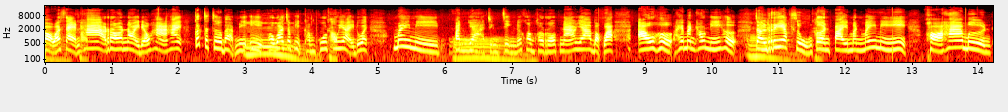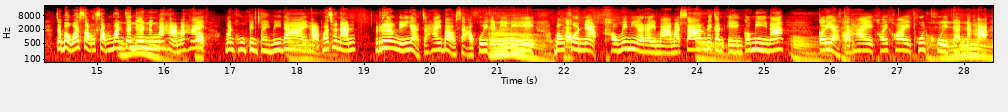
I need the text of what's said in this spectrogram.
บอกว่าแสนห้ารอหน่อยเดี๋ยวหาให้ ก็จะเจอแบบนี้อีก อืมเพราะว่าจะผิดคำพูดครับผู้ใหญ่ด้วย ไม่มีปัญญาโอ้จริง ๆ ด้วยความเคารพนะย่าบอกว่า เอาเหอะให้มันเท่านี้เหอะ อืมจะเรียกสูงครับเกินไปมันไม่มี ขอห้าหมื่นจะบอกว่าสองสามวันจะเดือนหนึ่งมาหามาให้ ครับ มันคงเป็นไปไม่ได้ค่ะเออเพราะฉะนั้นเรื่องนี้อยากจะให้บ่าวสาวคุยกันดีเออๆบางครับคนเนี่ยเขาไม่มีอะไรมามาสร้างเออด้วยกันเองก็มีนะโอ้ก็อยากครัจะบให้ค่อยๆ พูดคุยกันนะคะอื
